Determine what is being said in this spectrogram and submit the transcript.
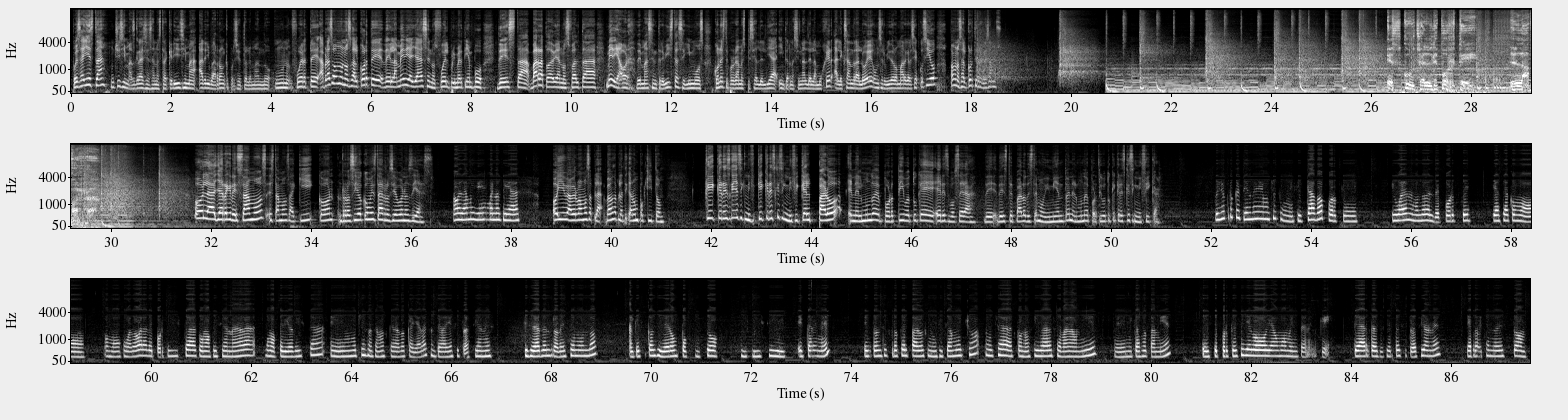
Pues ahí está, muchísimas gracias a nuestra queridísima Adri Barrón, que por cierto le mando un fuerte abrazo. Vámonos al corte de la media, ya se nos fue el primer tiempo de esta barra, todavía nos falta media hora de más entrevistas. Seguimos con este programa especial del Día Internacional de la Mujer. Alexandra Loé, un servidor Omar García Cosío. Vámonos al corte y regresamos. Escucha el deporte. La barra. Hola, ya regresamos. Estamos aquí con Rocío. ¿Cómo estás, Rocío? Buenos días. Hola, muy bien, buenos días. Oye, a ver, vamos a, vamos a platicar un poquito. ¿Qué crees, que ¿Qué crees que significa el paro en el mundo deportivo? Tú que eres vocera de, de este paro, de este movimiento en el mundo deportivo, ¿tú qué crees que significa? Pues yo creo que tiene mucho significado porque igual en el mundo del deporte, ya sea como como jugadora, deportista, como aficionada, como periodista, eh, muchos nos hemos quedado calladas ante varias situaciones que se dan dentro de ese mundo, al que se considera un poquito difícil estar en él. Entonces creo que el paro significa mucho, muchas conocidas se van a unir, en mi caso también, este, porque sí llegó ya un momento en el que te hartas de ciertas situaciones y aprovechando esto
